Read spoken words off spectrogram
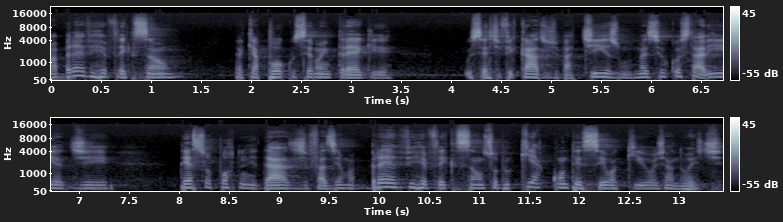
uma breve reflexão. Daqui a pouco serão entregue os certificados de batismo, mas eu gostaria de ter essa oportunidade de fazer uma breve reflexão sobre o que aconteceu aqui hoje à noite.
